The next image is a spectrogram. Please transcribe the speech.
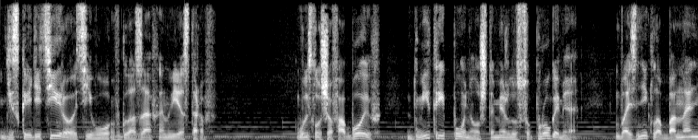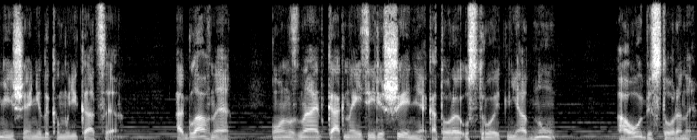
дискредитировать его в глазах инвесторов. Выслушав обоих, Дмитрий понял, что между супругами возникла банальнейшая недокоммуникация. А главное, он знает, как найти решение, которое устроит не одну, а обе стороны.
